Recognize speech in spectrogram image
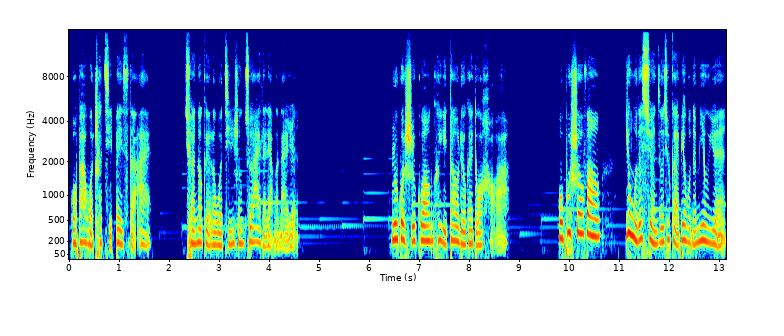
我把我这几辈子的爱，全都给了我今生最爱的两个男人。如果时光可以倒流，该多好啊！我不奢望用我的选择去改变我的命运，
